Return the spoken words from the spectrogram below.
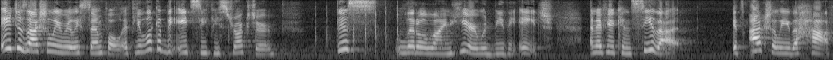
h is actually really simple. If you look at the HCP structure, this little line here would be the h. And if you can see that, it's actually the half,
